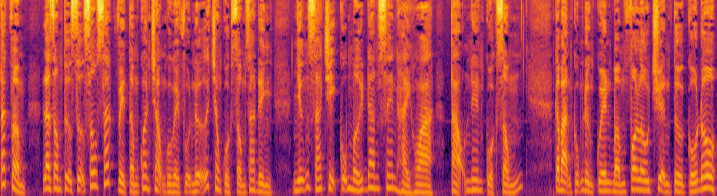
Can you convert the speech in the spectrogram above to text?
Tác phẩm là dòng tự sự sâu sắc về tầm quan trọng của người phụ nữ trong cuộc sống gia đình, những giá trị cũ mới đan xen hài hòa tạo nên cuộc sống. Các bạn cũng đừng quên bấm follow chuyện từ Cố Đô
